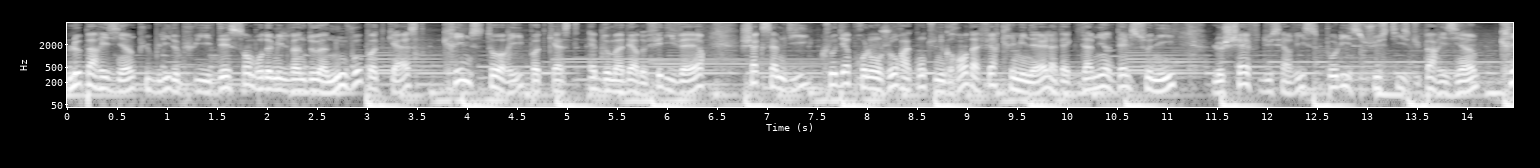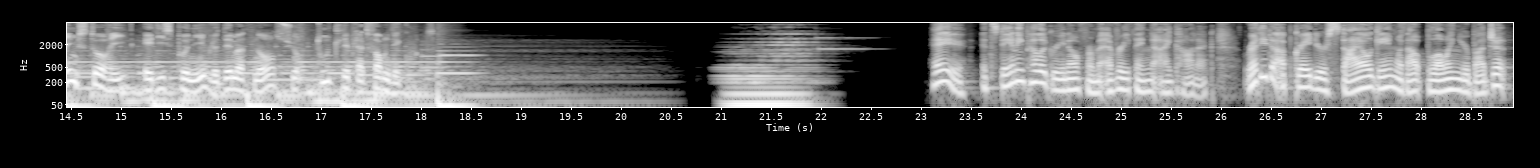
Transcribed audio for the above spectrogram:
Le Parisien publie depuis décembre 2022 un nouveau podcast, Crime Story, podcast hebdomadaire de faits divers. Chaque samedi, Claudia Prolongeau raconte une grande affaire criminelle avec Damien Delsoni, le chef du service police-justice du Parisien, Crime Story est disponible dès maintenant sur toutes les plateformes d'écoute. Hey, it's Danny Pellegrino from Everything Iconic. Ready to upgrade your style game without blowing your budget?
